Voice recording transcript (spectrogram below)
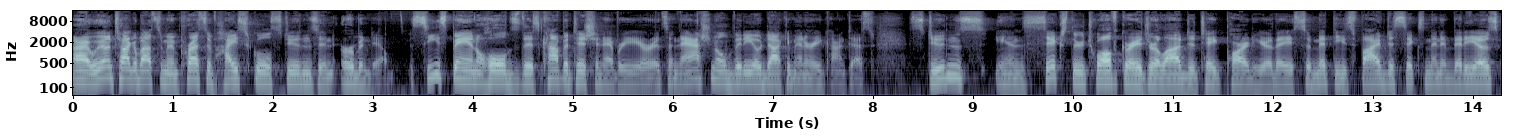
All right, we want to talk about some impressive high school students in Urbandale. C SPAN holds this competition every year. It's a national video documentary contest. Students in 6th through 12th grades are allowed to take part here. They submit these five to six minute videos.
